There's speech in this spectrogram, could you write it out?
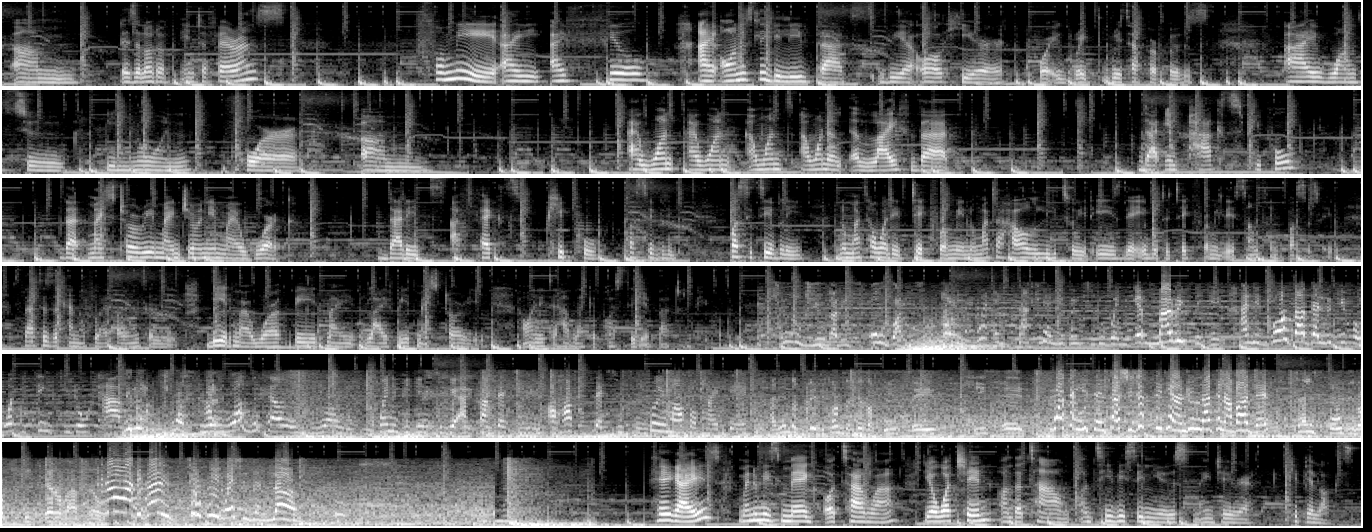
um, there's a lot of interference. For me, I I feel, I honestly believe that we are all here for a great, greater purpose. I want to be known for, um, I want, I want, I want, I want a, a life that, that impacts people, that my story, my journey, my work, that it affects people positively positively, no matter what they take from me, no matter how little it is, they're able to take from it is something positive. So that is the kind of life I want to live. Be it my work, be it my life, be it my story. I want it to have like a positive impact on people told you that it's over, it's done. What exactly are you going to do when you get married to him and he goes out there looking for what he thinks you don't have? You don't trust me. And what the hell is wrong with you? When he begins to get attracted to me, I'll have sex with him, throw him out of my bed. At the end of the day, it becomes a case of he's paid, she's paid. What are you saying, sir? She just sit here and do nothing about this? Sally's old enough to take care of herself. No, the girl is stupid when she's in love. Hey guys, my name is Meg Otanwa. You're watching On the Town on TVC News Nigeria. Keep it locked.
